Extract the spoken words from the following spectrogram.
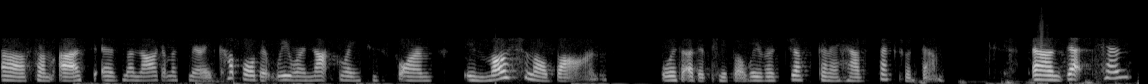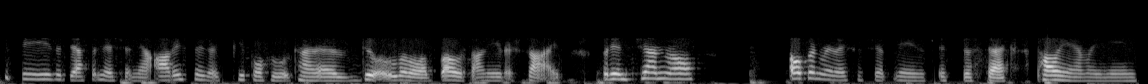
uh, from us as monogamous married couple that we were not going to form emotional bonds with other people. We were just going to have sex with them. And that tends to be the definition. Now, obviously, there's people who kind of do a little of both on either side. But in general, open relationship means it's just sex. Polyamory means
